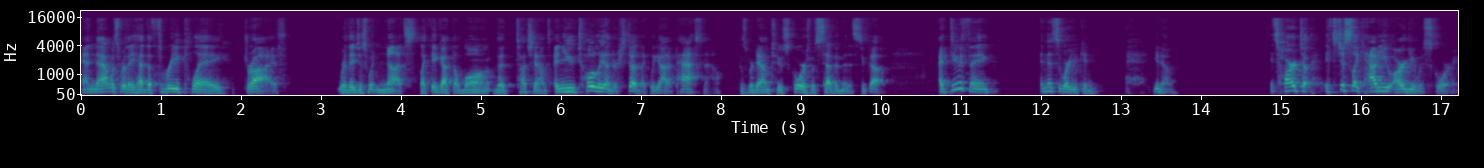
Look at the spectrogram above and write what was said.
And that was where they had the three play drive where they just went nuts. Like they got the long, the touchdowns. And you totally understood, like, we got to pass now because we're down two scores with seven minutes to go. I do think, and this is where you can, you know, it's hard to, it's just like, how do you argue with scoring,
